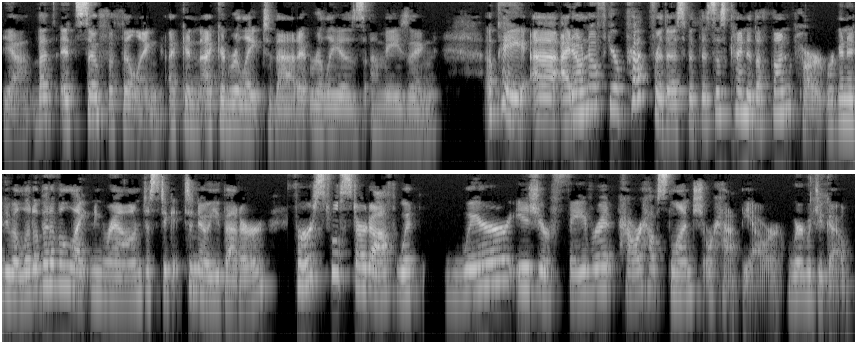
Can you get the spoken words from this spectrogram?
Yeah, that's it's so fulfilling. I can I can relate to that. It really is amazing. Okay, uh, I don't know if you're prepped for this, but this is kind of the fun part. We're going to do a little bit of a lightning round just to get to know you better. First, we'll start off with where is your favorite powerhouse lunch or happy hour? Where would you go?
